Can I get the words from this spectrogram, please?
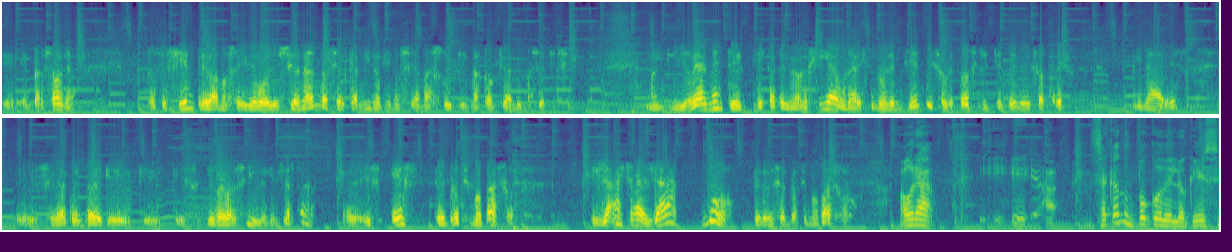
eh, en persona. Entonces siempre vamos a ir evolucionando hacia el camino que nos sea más útil, más confiable y más eficiente. Y, realmente esta tecnología, una vez que uno la entiende, y sobre todo si lo entiende de esos tres pilares, eh, se da cuenta de que, es irreversible, que ya está. Es, es el próximo paso. Ya, ya, ya, no, pero es el próximo paso. Ahora, eh, eh, sacando un poco de lo que es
